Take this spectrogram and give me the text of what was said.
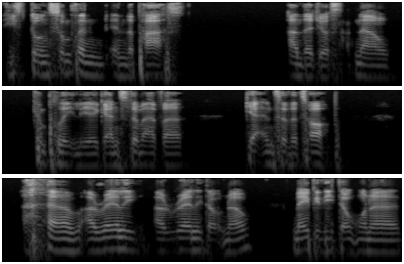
he's done something in the past, and they're just now completely against him ever getting to the top. Um, I really, I really don't know. Maybe they don't want to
